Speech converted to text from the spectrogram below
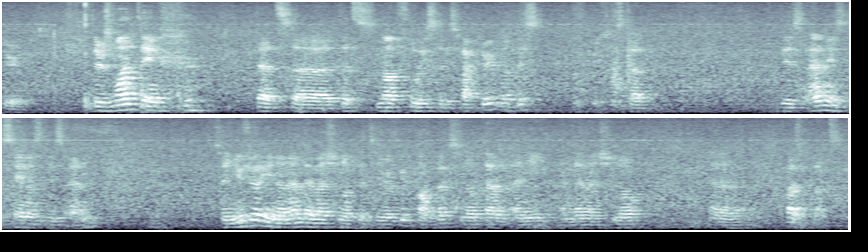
Period. There's one thing that's uh, that's not fully satisfactory about this, which is that this n is the same as this n. So usually in an n-dimensional cube complex, you don't have any n-dimensional uh, quasi-flats.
